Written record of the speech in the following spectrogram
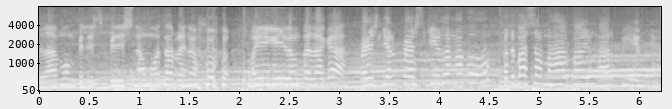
Kala mo, bilis-bilis ng motor, ano? Maingay lang talaga. First gear, first gear lang ako. oh. Pati ba sa mahaba yung RPM niya?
